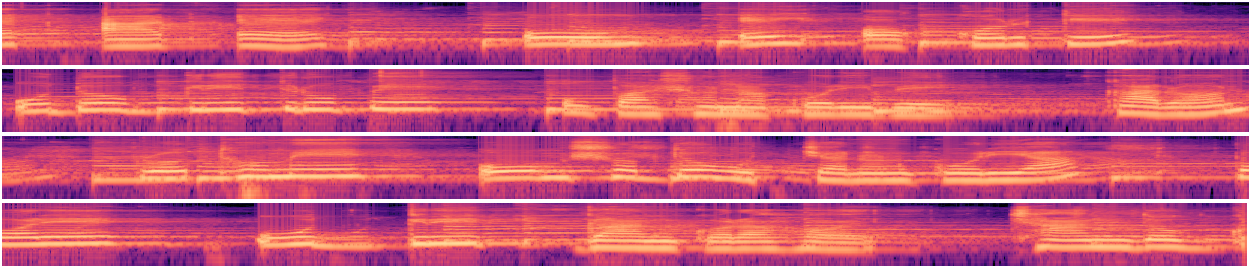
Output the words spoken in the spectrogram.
এক আট এক। ওম এই অক্ষরকে উদগ্রীত রূপে উপাসনা করিবে, কারণ প্রথমে ওম শব্দ উচ্চারণ করিয়া পরে উদ্গৃত গান করা হয়। ছান্দজ্ঞ,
